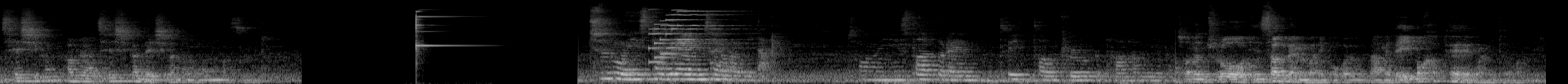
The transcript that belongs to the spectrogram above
3시간? 하루에 한 3시간, 4시간 정도 하는 것 같습니다. 주로 인스타그램 사용합니다. 저는 인스타그램, 트위터, 블로그 다 합니다. 저는 주로 인스타그램 많이 보고요. 그 다음에 네이버 카페 많이 들어갑니다.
